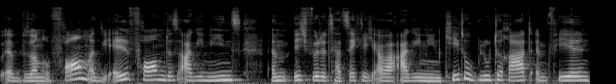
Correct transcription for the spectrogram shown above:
äh, besondere Form, also die L-Form des Arginins. Ähm, ich würde tatsächlich aber Arginin-Ketogluterat empfehlen.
